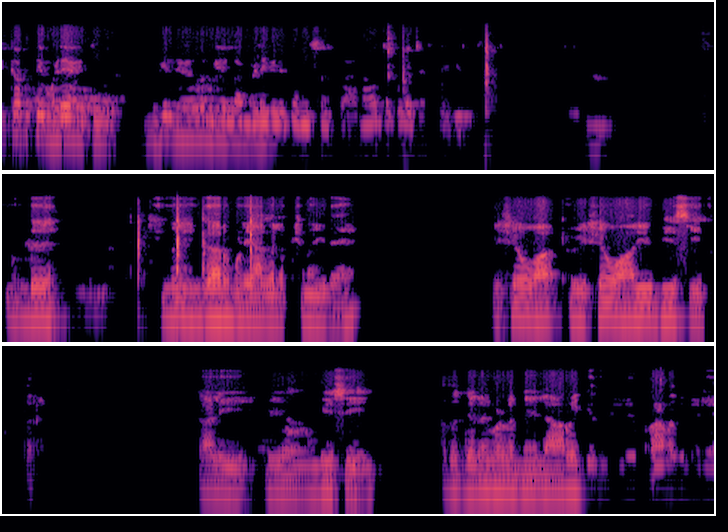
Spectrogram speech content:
ಸಿಕ್ಕಾಪಟ್ಟೆ ಮಳೆ ಆಯ್ತು ಹಿಂದೆ ಹೇಳಿದಂಗೆ ಎಲ್ಲ ಮಳೆಗಳಿಗೆ ಬಂದು ಸ್ವಲ್ಪ ಅನಾಹುತ ಕೂಡ ಜಾಸ್ತಿ ಆಗಿದೆ. ಮುಂದೆ ಇನ್ನು ಹಿಂಗಾರು ಮಳೆಯಾಗ ಲಕ್ಷಣ ಇದೆ. ವಿಷವಾ, ವಿಷವಾಯು ಬೀಸಿ ಅಂತಾರೆ. ಗಾಳಿ ಬೀಸಿ ಅದು ಜನಗಳ ಮೇಲೆ, ಆರೋಗ್ಯದ ಮೇಲೆ, ಪ್ರಾಣದ ಮೇಲೆ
